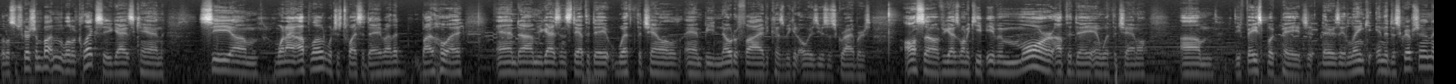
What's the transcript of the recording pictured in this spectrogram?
little subscription button, little click so you guys can see um, when I upload, which is twice a day by the by the way, and um, you guys can stay up to date with the channel and be notified because we could always use subscribers. Also, if you guys want to keep even more up to date and with the channel, um, the Facebook page. There's a link in the description,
